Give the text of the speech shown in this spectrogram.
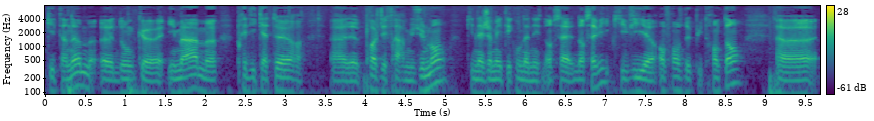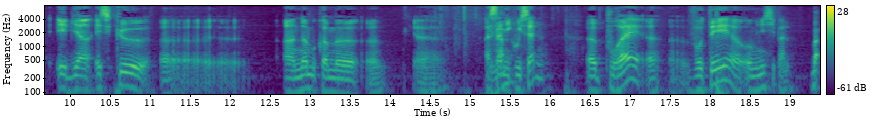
qui est un homme, donc imam, prédicateur euh, proche des frères musulmans, qui n'a jamais été condamné dans sa, dans sa vie, qui vit euh, en France depuis 30 ans, euh, eh bien, est-ce que un homme comme Hassani Kouissen pourrait voter au municipal? Bah,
